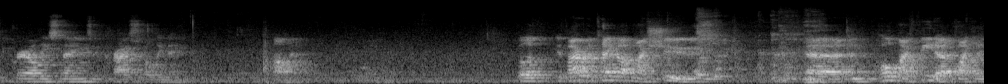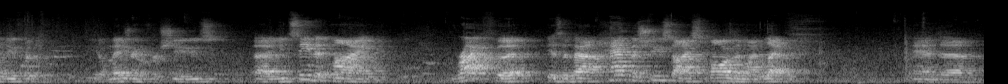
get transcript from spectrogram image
We pray all these things in Christ's holy name. Amen. Well, if, if I were to take off my shoes uh, and hold my feet up like they do for the, you know, measuring for shoes, uh, you'd see that my right foot is about half a shoe size smaller than my left. And uh,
